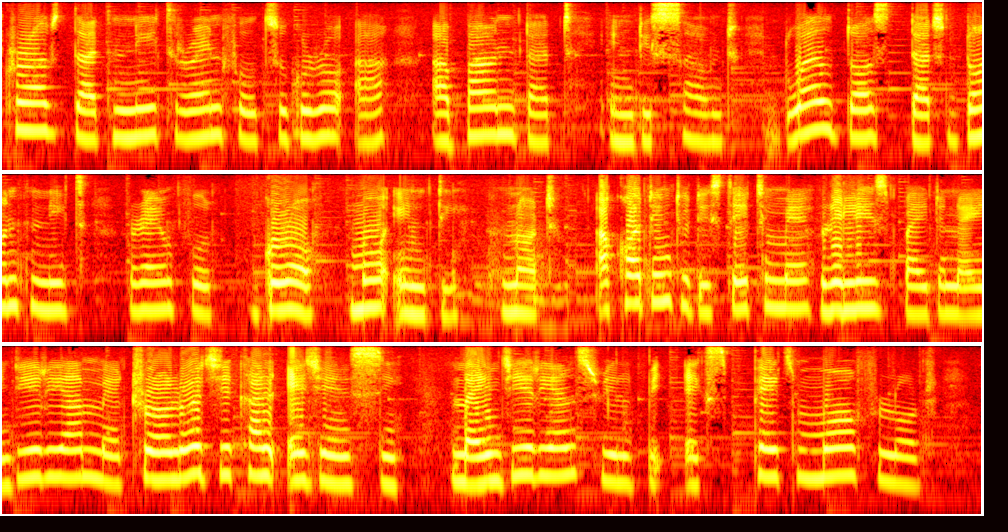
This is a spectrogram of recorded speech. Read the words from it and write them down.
Crops that need rainfall to grow are abundant in the sound. while those that don't need rainfall grow more in the north. According to the statement released by the Nigerian Meteorological Agency, Nigerians will be expect more flood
